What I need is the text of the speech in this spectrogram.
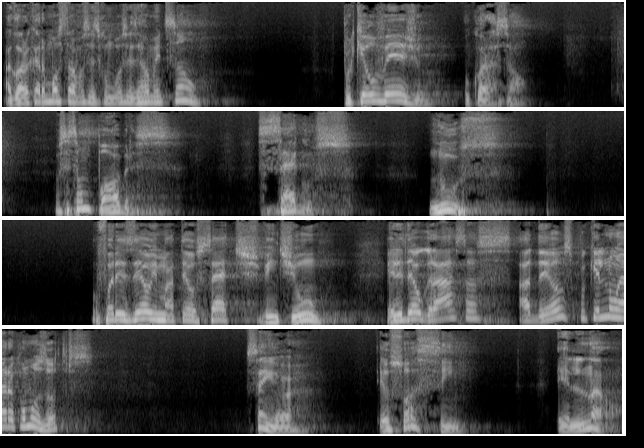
Agora eu quero mostrar a vocês como vocês realmente são. Porque eu vejo o coração. Vocês são pobres, cegos, nus o fariseu em Mateus 7, 21, ele deu graças a Deus porque ele não era como os outros. Senhor, eu sou assim. Ele não.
